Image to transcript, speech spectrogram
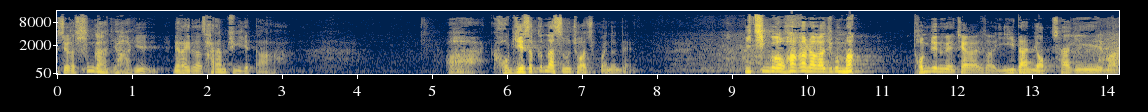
제가 순간 야, 이, 내가 이러다 사람 죽이겠다. 아, 거기에서 끝났으면 좋았을 뻔했는데 이 친구가 화가 나가지고 막 덤비는 거예요. 제가 그래서 2단 옆차기 막.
